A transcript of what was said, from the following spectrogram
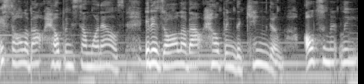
It's all about helping someone else. It is all about helping the kingdom. Ultimately,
